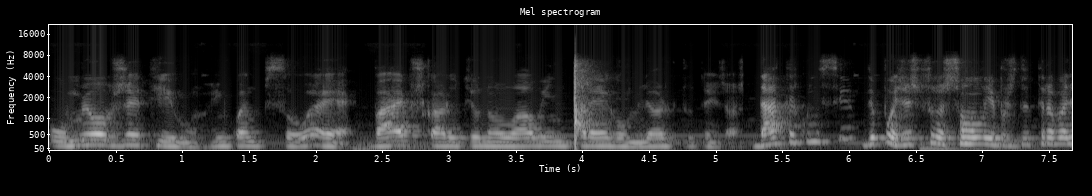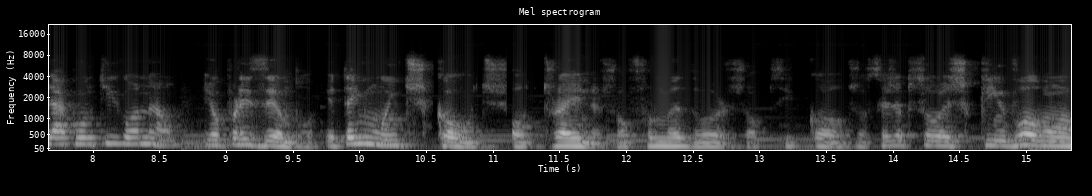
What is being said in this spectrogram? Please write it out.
o meu objetivo enquanto pessoa é vai buscar o teu know-how e entrega o melhor que tu tens. Dá-te a conhecer. Depois as pessoas são livres de trabalhar contigo ou não. Eu, por exemplo, eu tenho muitos coaches ou trainers ou formadores ou psicólogos, ou seja, pessoas que envolvam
